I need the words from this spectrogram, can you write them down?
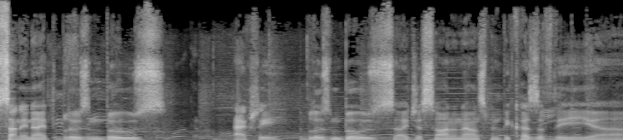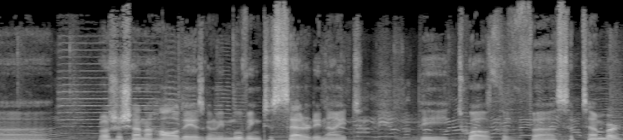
Sunday night, the Blues and Booze Actually, the Blues and Booze, I just saw an announcement because of the uh, Rosh Hashanah holiday is going to be moving to Saturday night, the 12th of uh, September.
